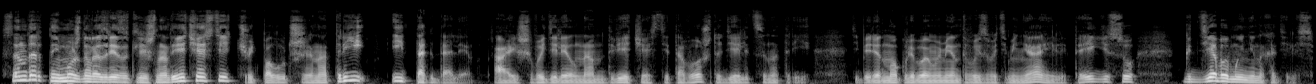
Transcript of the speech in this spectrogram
Стандартный можно разрезать лишь на две части, чуть получше на три и так далее. Айш выделил нам две части того, что делится на три. Теперь он мог в любой момент вызвать меня или Тейгису, где бы мы ни находились.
